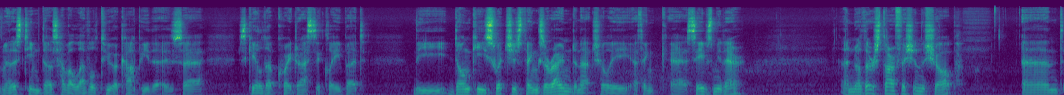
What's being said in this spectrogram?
Now, this team does have a level 2 Okapi that is uh, scaled up quite drastically, but the donkey switches things around and actually, I think, uh, saves me there. Another starfish in the shop, and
